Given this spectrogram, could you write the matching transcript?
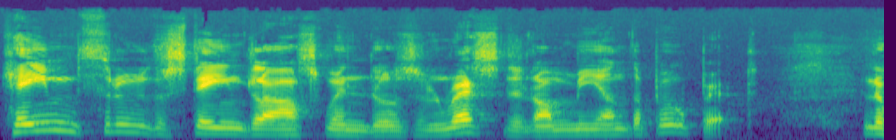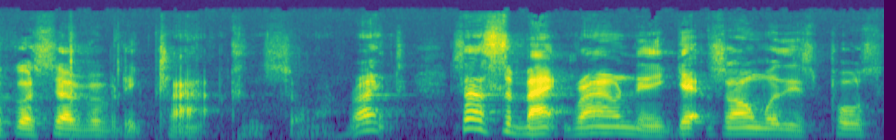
came through the stained glass windows and rested on me on the pulpit. And of course, everybody clapped and so on, right? So that's the background, and he gets on with his post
